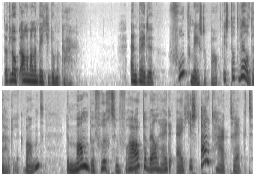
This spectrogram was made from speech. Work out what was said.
Dat loopt allemaal een beetje door elkaar. En bij de vroedmeesterpad is dat wel duidelijk, want de man bevrucht zijn vrouw terwijl hij de eitjes uit haar trekt.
